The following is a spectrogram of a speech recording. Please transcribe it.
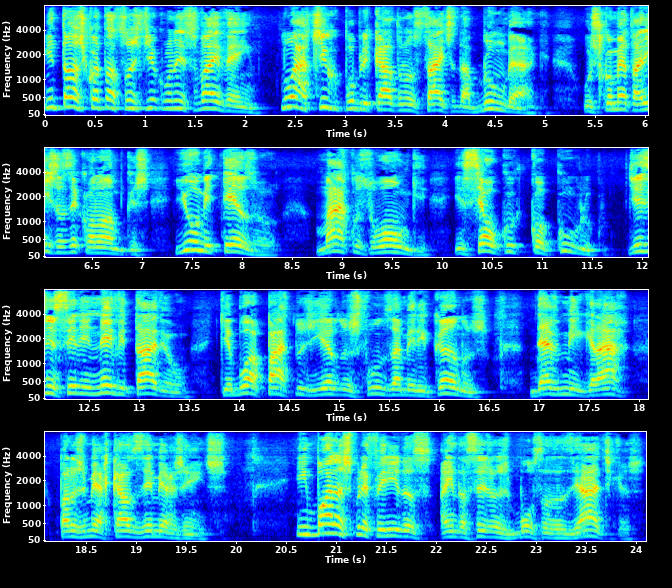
Então as cotações ficam nesse vai e vem. No artigo publicado no site da Bloomberg, os comentaristas econômicos Yumi Teso, Marcos Wong e Selkuk Kokulo dizem ser inevitável que boa parte do dinheiro dos fundos americanos deve migrar para os mercados emergentes. Embora as preferidas ainda sejam as bolsas asiáticas,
